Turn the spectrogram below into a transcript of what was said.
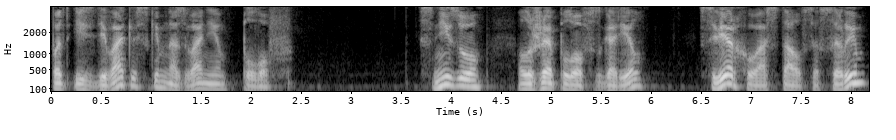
под издевательским названием плов. Снизу лжеплов сгорел, сверху остался сырым,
